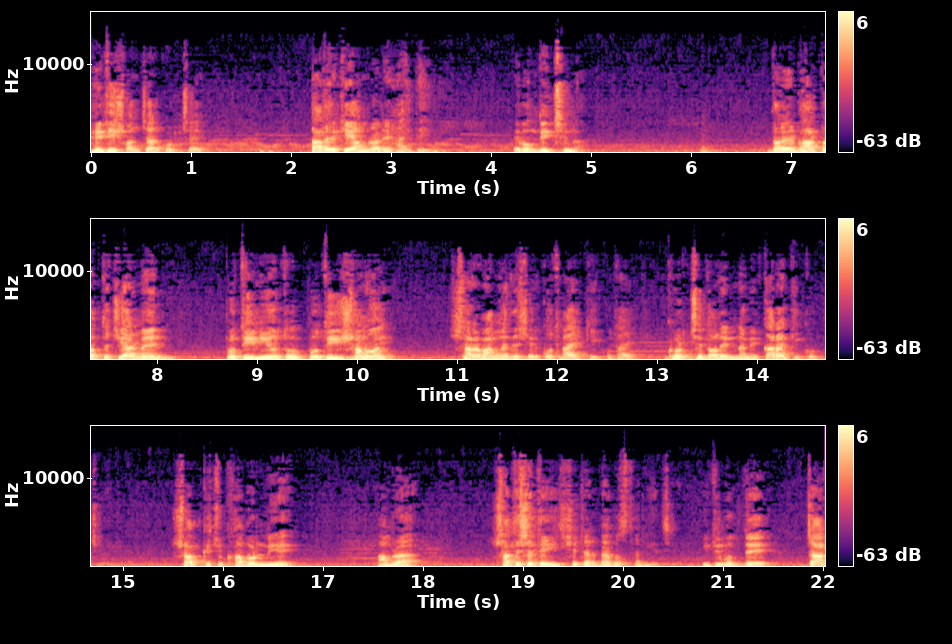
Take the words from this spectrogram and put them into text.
ভীতি সঞ্চার করছে, তাদেরকে আমরা রেহাই দিইনি এবং দিচ্ছি না। দলের ভারপ্রাপ্ত চেয়ারম্যান প্রতিনিয়ত, প্রতি সময় সারা বাংলাদেশের কোথায় কি কোথায় ঘটছে, দলের নামে কারা কি করছে, সবকিছু খবর নিয়ে আমরা সাথে সাথেই সেটার ব্যবস্থা নিয়েছি। ইতিমধ্যে চার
